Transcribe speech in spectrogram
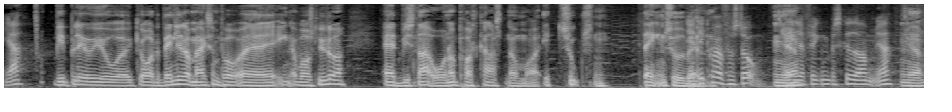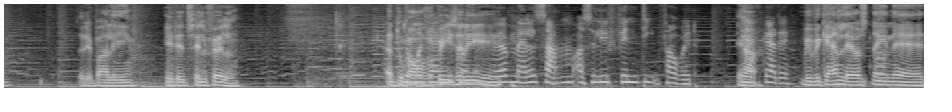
Ja. Vi blev jo øh, gjort venligt opmærksom på af en af vores lyttere, at vi snart runder podcast nummer 1000, dagens Ja, udvalgte. det kunne jeg forstå, Ja. ja. at jeg fik en besked om, ja. Ja, så det er bare lige i det tilfælde, at du, du kommer forbi, lige så lige... høre dem alle sammen, og så lige finde din favorit. Ja. gør det. Vi vil gerne lave sådan en af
